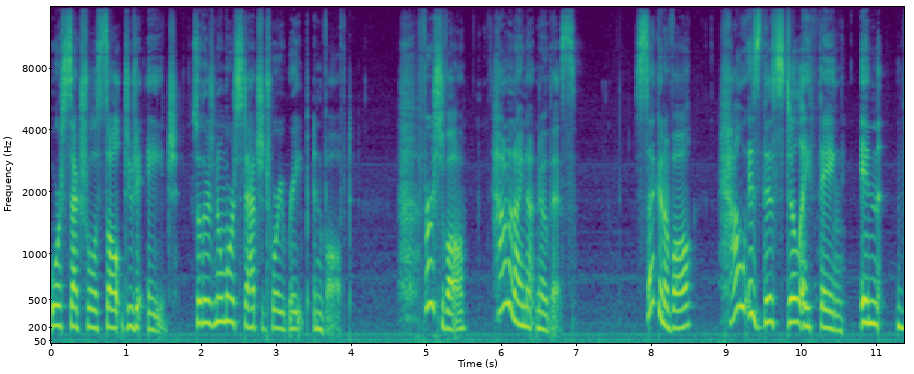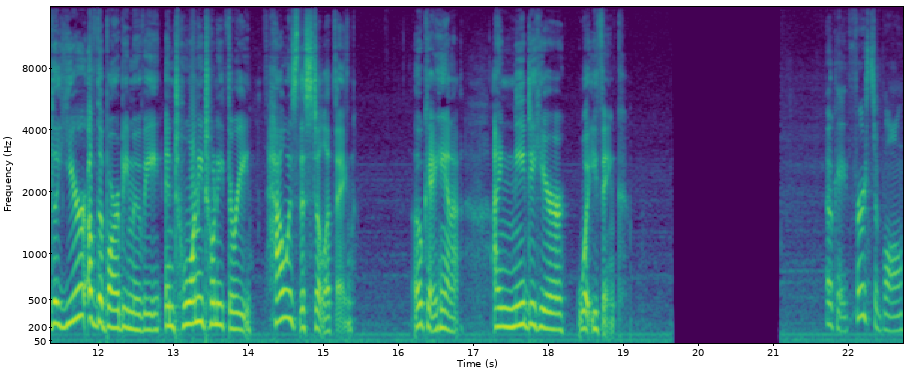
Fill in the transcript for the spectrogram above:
or sexual assault due to age. So, there's no more statutory rape involved. First of all, how did I not know this? Second of all, how is this still a thing in the year of the Barbie movie in 2023? How is this still a thing? Okay, Hannah, I need to hear what you think. Okay, first of all,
